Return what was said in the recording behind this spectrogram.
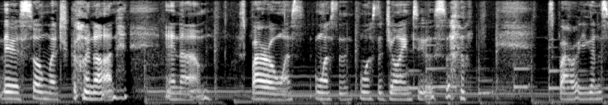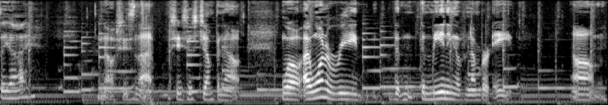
there's so much going on, and um, Spiral wants wants to wants to join too. So, Spiral, you gonna say hi? No, she's not. She's just jumping out. Well, I want to read the the meaning of number eight. Um,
